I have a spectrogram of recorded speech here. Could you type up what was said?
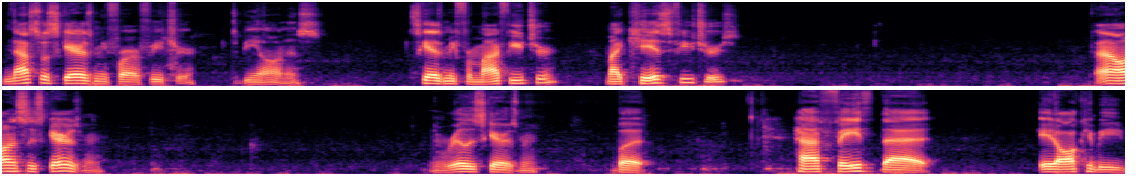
And that's what scares me for our future, to be honest. Scares me for my future, my kids' futures. That honestly scares me. It really scares me. But have faith that it all can be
